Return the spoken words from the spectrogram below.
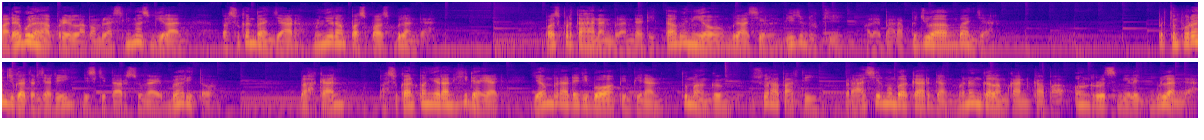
Pada bulan April 1859, pasukan Banjar menyerang pos-pos Belanda. Pos pertahanan Belanda di Tabenio berhasil diduduki oleh para pejuang Banjar. Pertempuran juga terjadi di sekitar Sungai Barito. Bahkan, pasukan Pangeran Hidayat yang berada di bawah pimpinan Tumanggung Surapati berhasil membakar dan menenggelamkan kapal onrus milik Belanda.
